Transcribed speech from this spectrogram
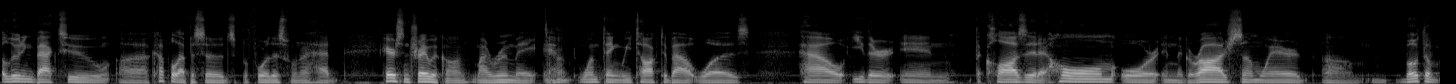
alluding back to uh, a couple episodes before this one, I had Harrison Trawick on, my roommate, and Uh-huh. one thing we talked about was how either in the closet at home or in the garage somewhere, um, both of,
